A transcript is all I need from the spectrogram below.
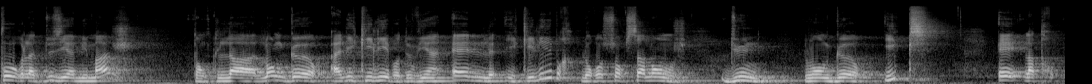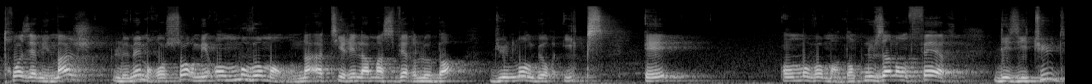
pour la deuxième image. Donc la longueur à l'équilibre devient L équilibre. Le ressort s'allonge d'une longueur X. Et la troisième image, le même ressort mais en mouvement. On a attiré la masse vers le bas d'une longueur X et en mouvement. Donc nous allons faire des études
